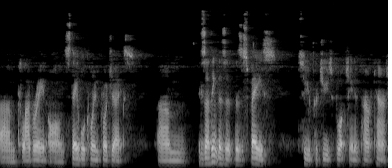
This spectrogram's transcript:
um, collaborate on stablecoin projects, um, because I think there's a there's a space to produce blockchain empowered cash.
